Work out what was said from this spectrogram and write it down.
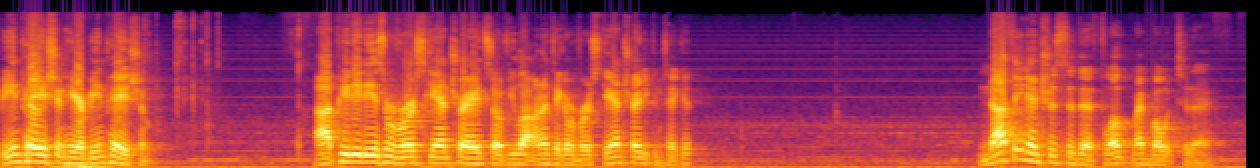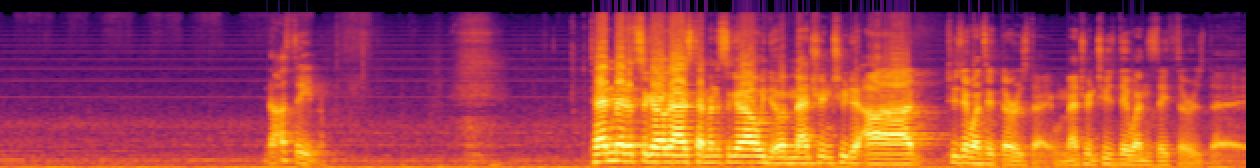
Being patient here, being patient. Uh, PDD is a reverse scan trade, so if you want to take a reverse scan trade, you can take it. Nothing interested that float my boat today. Nothing. 10 minutes ago, guys, 10 minutes ago, we do a mentoring Tuesday, uh, Tuesday, Wednesday, Thursday. We're mentoring Tuesday, Wednesday, Thursday.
